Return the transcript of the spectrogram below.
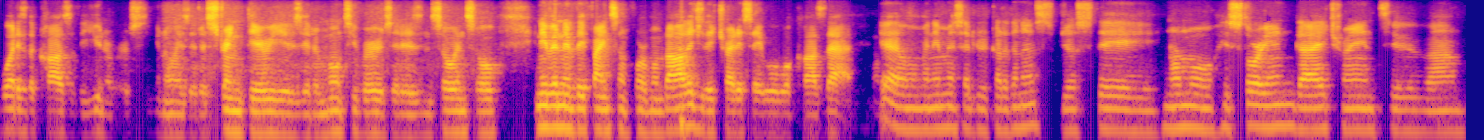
what is the cause of the universe you know is it a string theory? Is it a multiverse? It is and so and so and even if they find some form of knowledge they try to say well what caused that yeah, well, my name is Edgar Cardenas, just a normal historian guy trying to um,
